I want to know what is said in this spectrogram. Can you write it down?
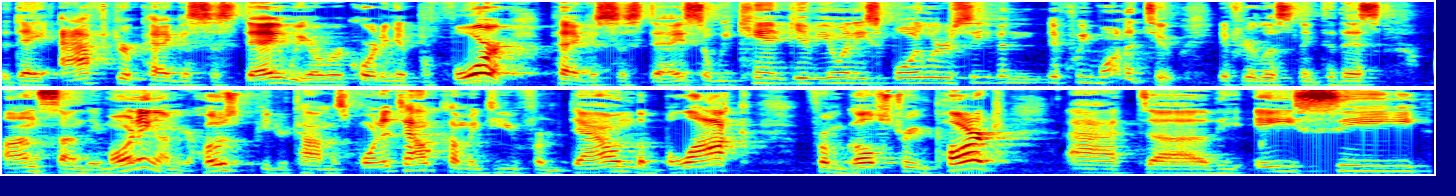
the day after Pegasus Day. We are recording it before Pegasus Day, so we can't give you any spoilers even if we wanted to. If you're listening to this on Sunday morning, I'm your host, Peter Thomas Fornatale, coming to you from down the block from Gulfstream Park at uh, the AC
